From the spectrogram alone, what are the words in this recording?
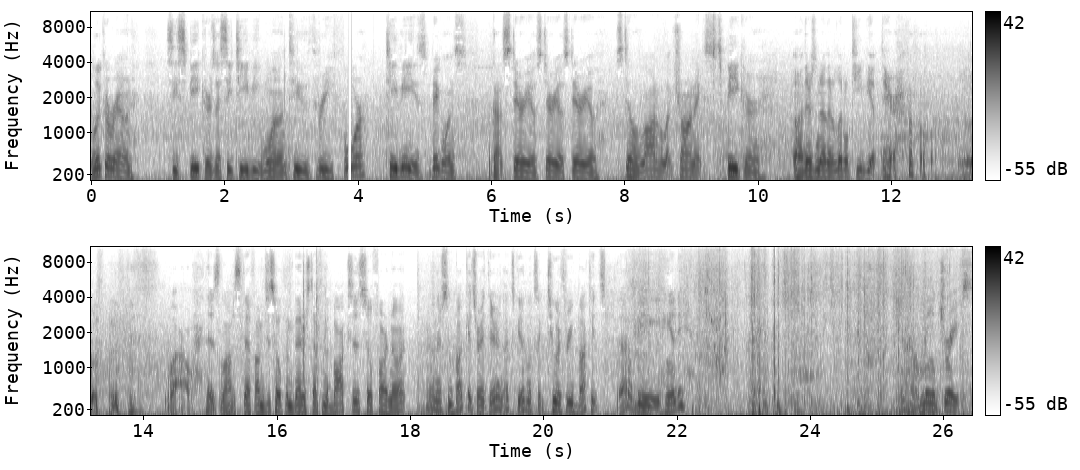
Look around. I see speakers. I see TV. One, two, three, four TVs, big ones. We've got stereo, stereo, stereo. Still a lot of electronics. Speaker. Oh, there's another little TV up there. wow, there's a lot of stuff. I'm just hoping better stuff in the boxes. So far, not. Oh, there's some buckets right there. That's good. Looks like two or three buckets. That'll be handy. Oh man, drapes.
